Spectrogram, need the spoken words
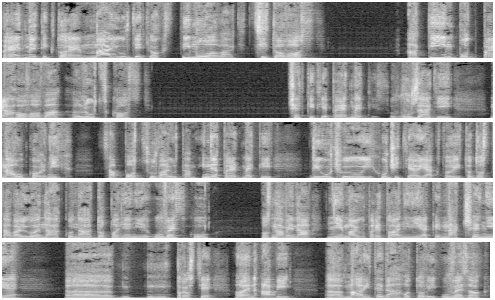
predmety, ktoré majú v deťoch stimulovať citovosť a tým podprahovovať ľudskosť, všetky tie predmety sú v úzadí, na úkor nich sa podsúvajú tam iné predmety, vyučujú ich učiteľia, ktorí to dostávajú len ako na doplnenie úvesku. To znamená, nemajú preto ani nejaké nadšenie, e, proste len aby e, mali teda hotový úvezok.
